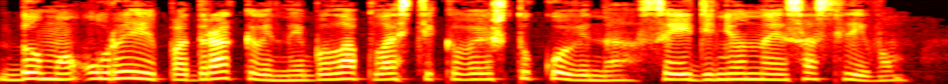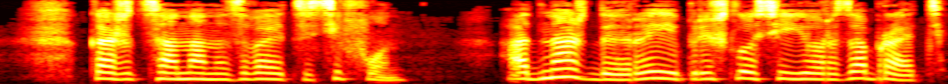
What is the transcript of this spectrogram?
Дома у Рэи под раковиной была пластиковая штуковина, соединенная со сливом. Кажется, она называется сифон. Однажды Рэи пришлось ее разобрать,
